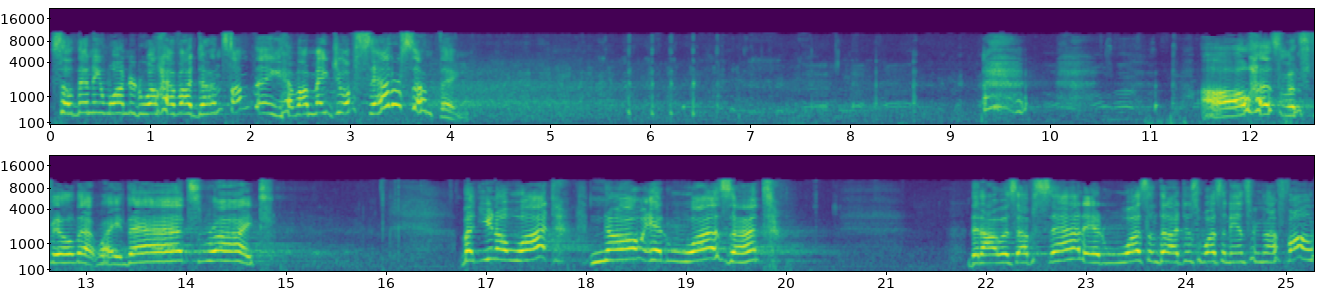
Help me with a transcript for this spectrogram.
So then he wondered, well, have I done something? Have I made you upset or something? All husbands feel that way. That's right. But you know what? No, it wasn't that I was upset. It wasn't that I just wasn't answering my phone.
